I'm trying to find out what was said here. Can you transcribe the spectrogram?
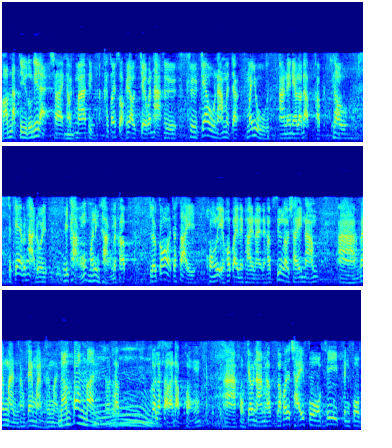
ความหนักจะอยู่ตรงนี้แหละ ใช่ครับ มาถึงขั้นตอนที่สองที่เราเจอปัญหาคือ คือแก้วน้ำมันจะไม่อยู่อ่าในแนวระดับครับ เราจะแก้ปัญหาโดยมีถังมาหนึ่งถังนะครับ แล้วก็จะใส่ของเหลวเข้าไปในภายในนะครับ ซึ่งเราใช้น้ำ อ่าแป้งมันน้ำแป้งมัน น้ำแป้งมันครับเพื่อรักษาระดับของอ่าของแก้วน้ำนะครับ เราก็จะใช้โฟมที่เป็นโฟม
